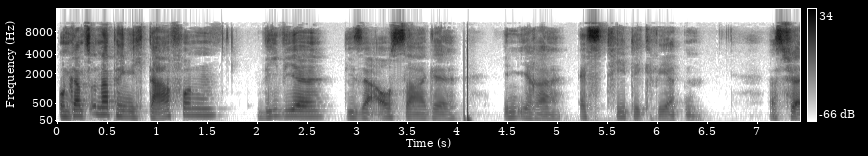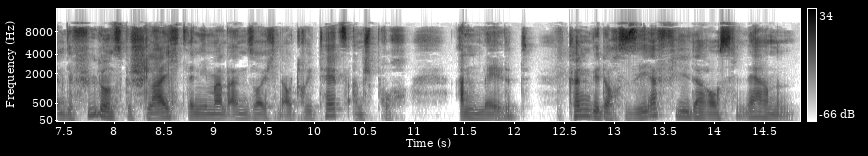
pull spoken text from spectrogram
Und ganz unabhängig davon, wie wir diese Aussage in ihrer Ästhetik werten, was für ein Gefühl uns beschleicht, wenn jemand einen solchen Autoritätsanspruch anmeldet, können wir doch sehr viel daraus lernen.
